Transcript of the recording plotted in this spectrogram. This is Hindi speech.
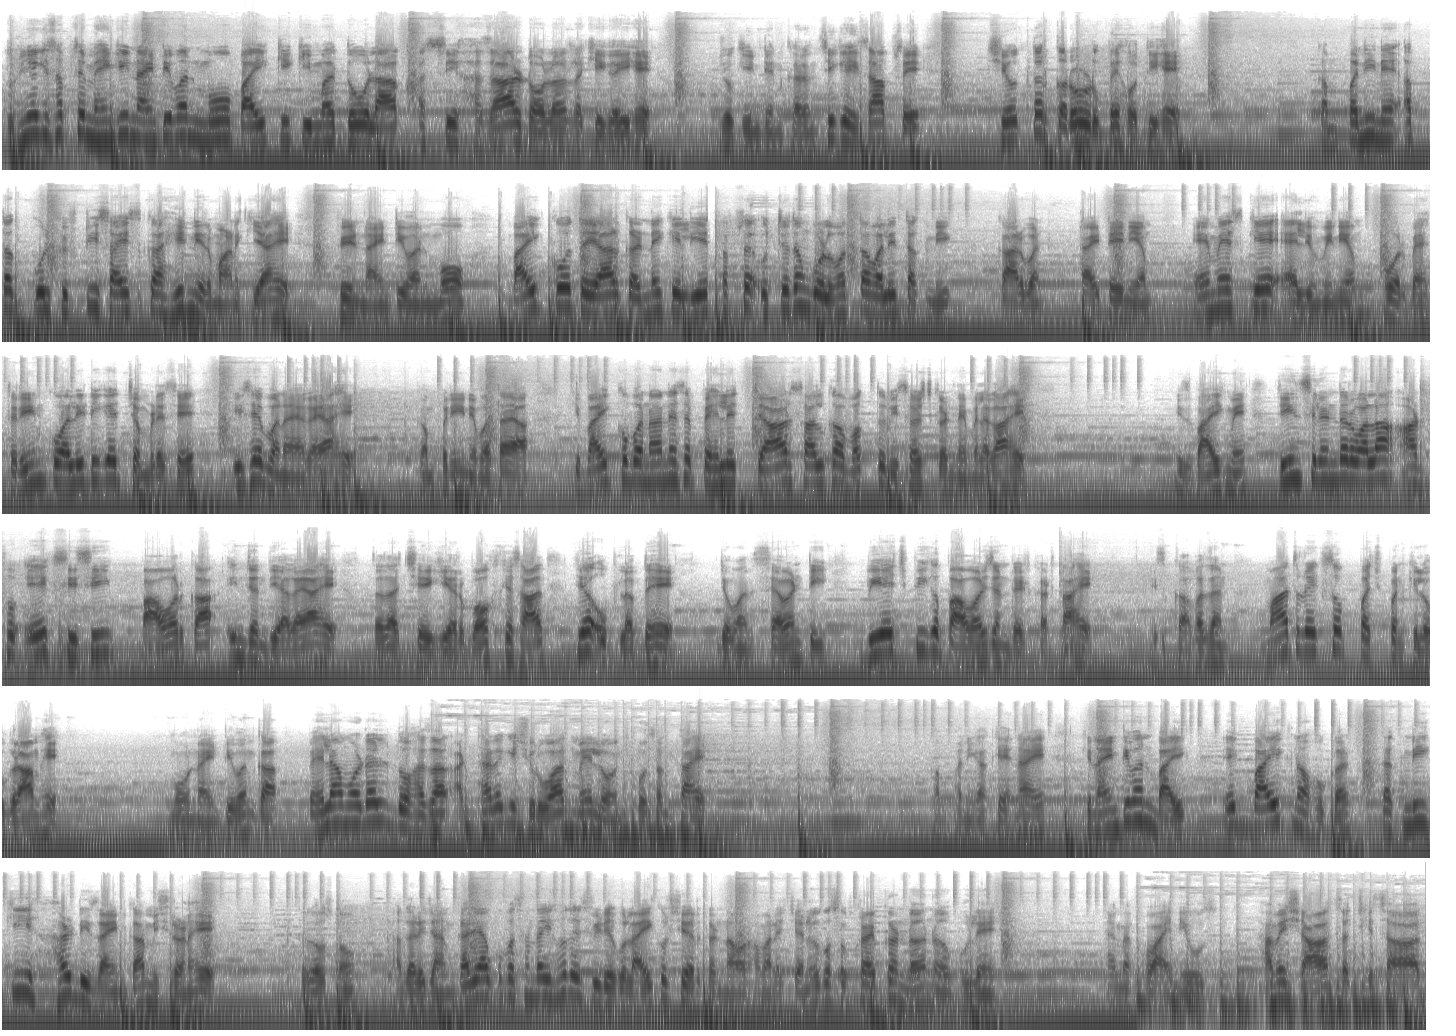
दुनिया की सबसे महँगी 91 मो बाइक की कीमत दो लाख अस्सी हज़ार डॉलर रखी गई है, जो कि इंडियन करेंसी के हिसाब से छिहत्तर करोड़ रुपए होती है। कंपनी ने अब तक कुल 50 साइज़ का ही निर्माण किया है। फिर 91 मो बाइक को तैयार करने के लिए सबसे उच्चतम गुणवत्ता वाली तकनीक carbon, titanium, M S K, aluminium और बेहतरीन क्वालिटी के चमड़े से इसे बनाया गया है। कंपनी ने बताया कि बाइक को बनाने से पहले चार साल का वक्त रिसर्च करने में लगा है। इस बाइक में तीन सिलेंडर वाला 801 सीसी पावर का इंजन दिया गया है तथा छह गियर बॉक्स के साथ यह उपलब्ध है, जो 170 bhp का पावर जनरेट करता है। इसका वज़न मात्र 155 किलोग्राम है। मो 91 का पहला मॉडल 2018 की शुरुआत में लॉन्च हो सकता है। कंपनी का कहना है कि 91 बाइक एक बाइक न होकर तकनीकी हर डिज़ाइन का मिश्रण है। तो दोस्तों अगर ये जानकारी आपको पसंद आई हो तो इस वीडियो को लाइक और शेयर करना और हमारे चैनल को सब्सक्राइब करना न भूलें। एम न्यूज़ हमेशा सच के साथ।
